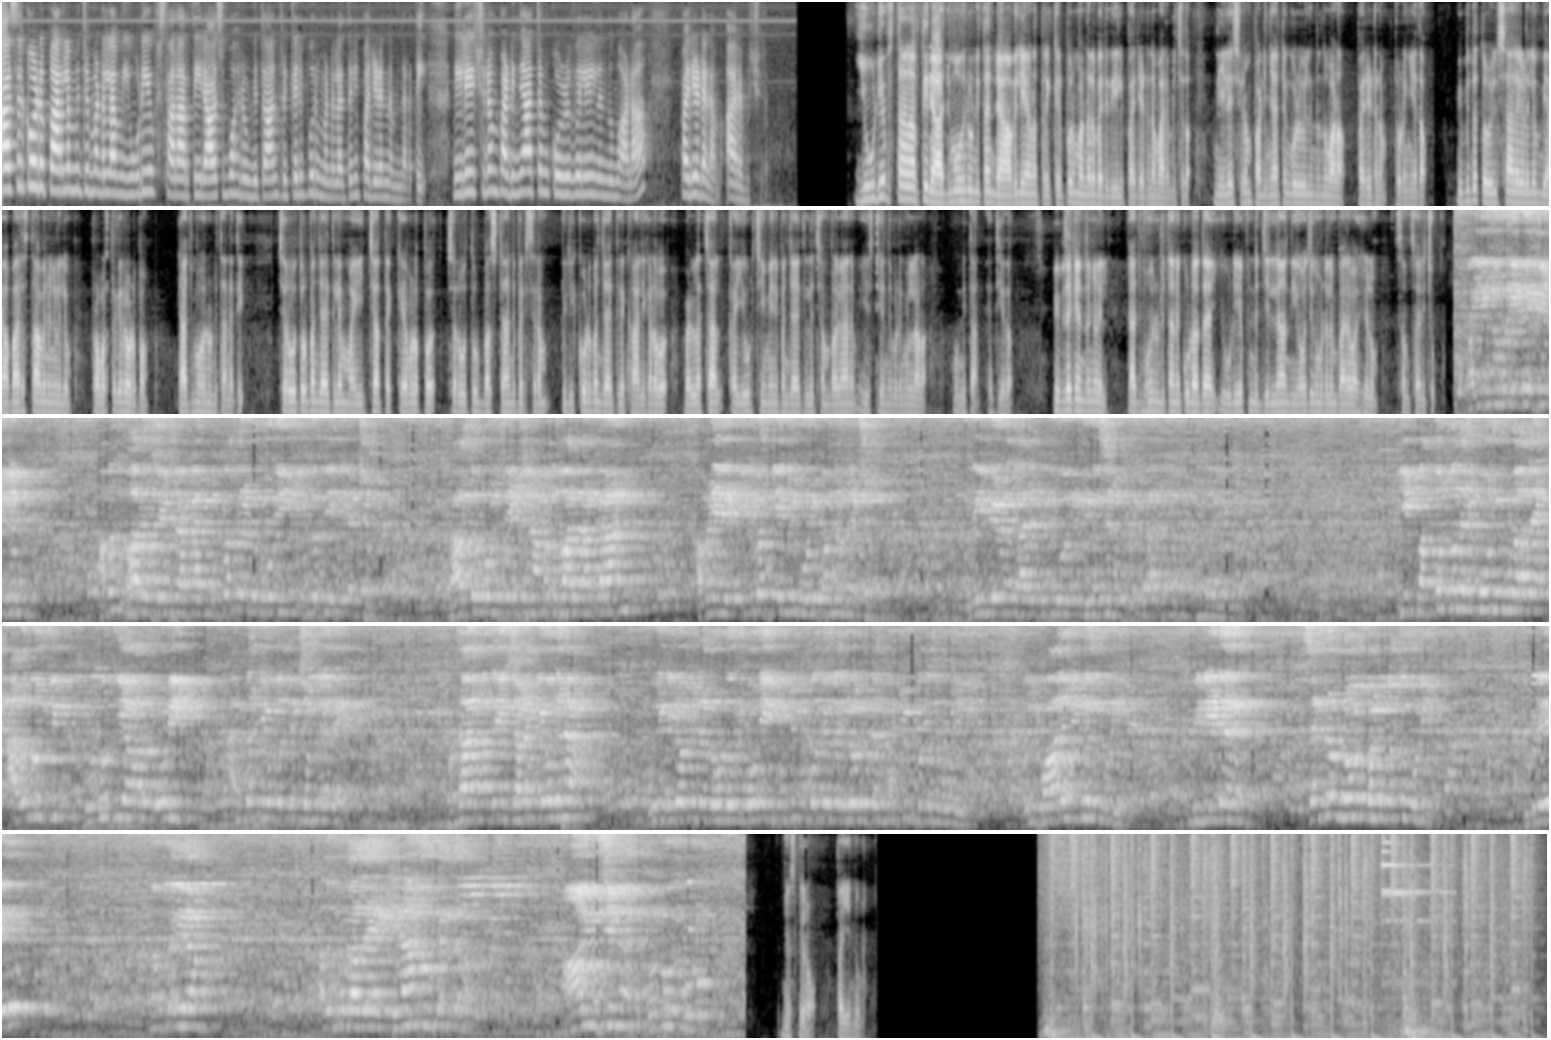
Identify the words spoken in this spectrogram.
Kasaragod parliament മണ്ഡലം U D F സ്ഥാനാർത്ഥി രാജ്മോഹൻ ഉണ്ണിത്താൻ തൃക്കരിപ്പൂർ മണ്ഡലത്തിൽ പര്യടനം നടത്തി. നീലേശ്വരം പടിഞ്ഞാറ്റം കൊഴുവലിൽ നിന്നുമാണ് പര്യടനം ആരംഭിച്ചത്. യു ഡി എഫ് സ്ഥാനാർത്ഥി രാജ്മോഹൻ ഉണ്ണിത്താൻ രാവിലെയാണ് തൃക്കരിപ്പൂർ മണ്ഡല പരിധിയിൽ പര്യടനം ആരംഭിച്ചത്. നീലേശ്വരം പടിഞ്ഞാറ്റം കൊഴുവിൽ നിന്നുമാണ് പര്യടനം തുടങ്ങിയത്. വിവിധ തൊഴിൽശാലകളിലും വ്യാപാര സ്ഥാപനങ്ങളിലും പ്രവർത്തകരോടൊപ്പം രാജ്മോഹൻ ഉണ്ണിത്താൻ എത്തി. ചെറുവത്തൂർ പഞ്ചായത്തിലെ മയിച്ച തെക്കേവളപ്പ് ചെറുവത്തൂർ ബസ് സ്റ്റാൻഡ് പരിസരം പിലിക്കോട് പഞ്ചായത്തിലെ കാലിക്കടവ് വെള്ളച്ചാൽ കയ്യൂർ ചീമേനി പഞ്ചായത്തിലെ ചമ്പ്രകാനം ഈസ്റ്റ് എന്നിവിടങ്ങളിലാണ് ഉണ്ണിത്താൻ എത്തിയത്. വിവിധ കേന്ദ്രങ്ങളിൽ രാജ്മോഹൻ ഉണ്ണിത്താനെ കൂടാതെ യു ഡി എഫിന്റെ ജില്ലാ നിയോജക മണ്ഡലം ഭാരവാഹികളും സംസാരിച്ചു. കാസർഗോഡ് സ്റ്റേഷൻ അമൃത് ഭാരതാക്കാൻ അവിടെ ഇരുപത്തിയഞ്ച് കോടി പന്ത്രണ്ട് ലക്ഷം. റെയിൽവേയുടെ കാര്യത്തിൽ ഒരു വികസനം ഈ പത്തൊമ്പതര കോടി കൂടാതെ അറുന്നൂറ്റി തൊണ്ണൂറ്റിയാറ് കോടി അൻപത്തി ഒമ്പത് ലക്ഷം പേരെ പ്രധാനമന്ത്രി സടക് യോജന ഒരു കിലോമീറ്റർ റോഡ് ഒരു കോടി നൂറ്റി മുപ്പത്തി കിലോമീറ്റർ നൂറ്റി മുപ്പത്തൊന്ന് കോടി. ഒരു പാലം ഇരുപത് കോടി. പിന്നീട് സെൻട്രൽ റോഡ് ഫണ്ട് പത്ത് കോടി. ഇതിൽ നമുക്കറിയാം അതുകൂടാതെ കിനാനു കേന്ദ്രം ആയുഷ്യന് തൊണ്ണൂറ് കോടി. News bureau Payyanur.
